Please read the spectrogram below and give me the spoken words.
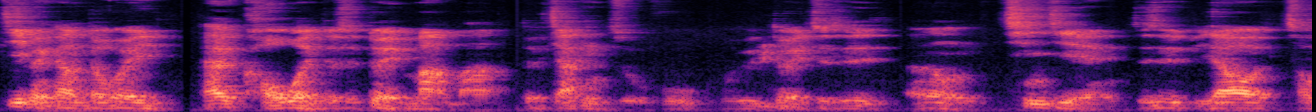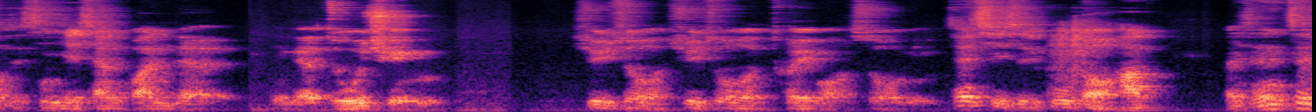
基本上都会，他的口吻就是对妈妈的家庭主妇，或者对就是那种清洁，就是比较从事清洁相关的那个族群去做去做推广说明。但其实 Google 它本身这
